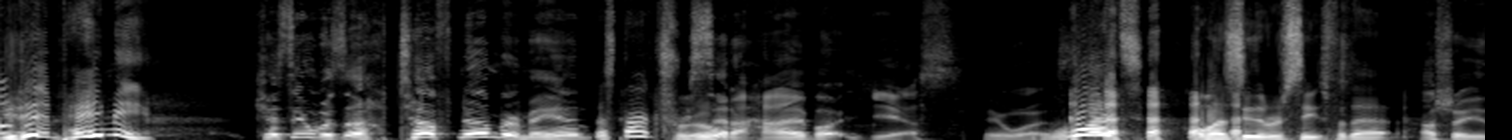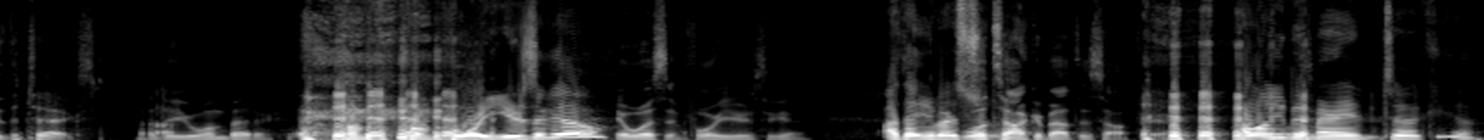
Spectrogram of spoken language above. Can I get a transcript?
You didn't pay me. Because it was a tough number, man. That's not true. You said a high bar. Yes, it was. What? I want to see the receipts for that I'll show you the text. I'll do uh, you one better. from from four years ago. it wasn't four years ago. I thought you were. We'll talk about this off air. How long you been married to Keegan?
